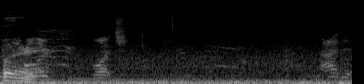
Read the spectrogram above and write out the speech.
Butter. cooler? Watch. I did.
